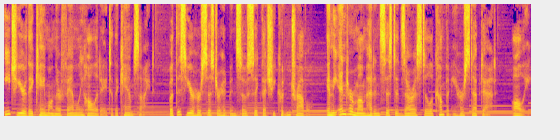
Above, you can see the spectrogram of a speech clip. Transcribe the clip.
Each year, they came on their family holiday to the campsite, but this year, her sister had been so sick that she couldn't travel. In the end, her mum had insisted Zara still accompany her stepdad, Ollie,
